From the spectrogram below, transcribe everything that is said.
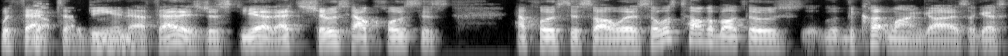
with that yep. uh, DNF. Mm-hmm. That is just yeah, that shows how close this how close this all is. So let's talk about those the cut line guys. I guess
